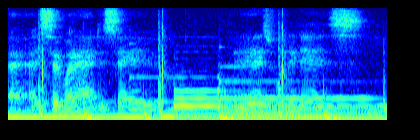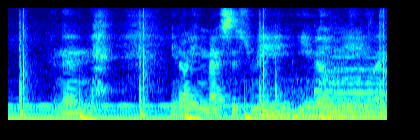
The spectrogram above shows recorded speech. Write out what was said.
I, I said what I had to say. It is what it is. And then, know, he messaged me, emailed me like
